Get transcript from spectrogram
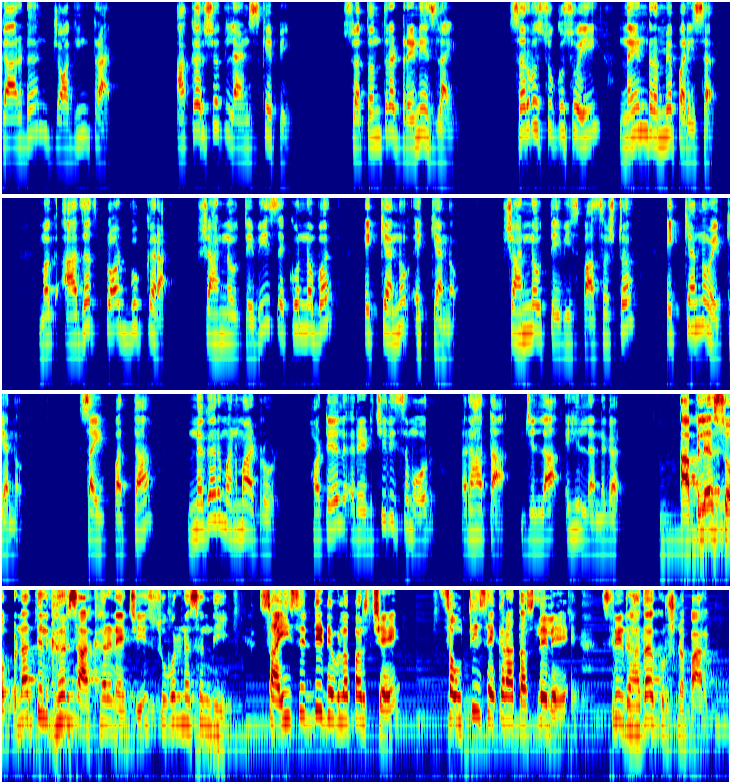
garden jogging track आकर्षक लँडस्केपिंग स्वतंत्र ड्रेनेज लाईन सर्व सुखसोयी नयनरम्य परिसर. मग आजच प्लॉट बुक करा. शहाण्णव तेवीस एकोणनव्वद एक्क्याण्णव एक्क्याण्णव. शहाण्णव तेवीस पासष्ट एक्क्याण्णव एक्क्याण्णव. साईट पत्ता नगर Manmad road hotel red chilli समोर राहता जिल्हा अहिल्यानगर. आपल्या स्वप्नातील घर साकारण्याची सुवर्ण संधी साई सिद्धी डेव्हलपर्सचे चौतीस एकरात असलेले Shri Radhakrishna park.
